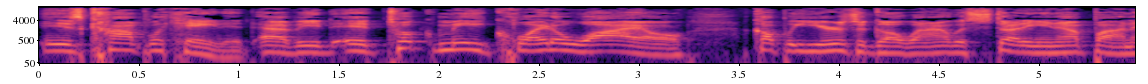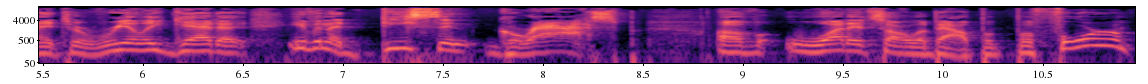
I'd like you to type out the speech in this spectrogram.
is complicated. I mean, it took me quite a while a couple years ago when I was studying up on it to really get a even a decent grasp of what it's all about. But before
